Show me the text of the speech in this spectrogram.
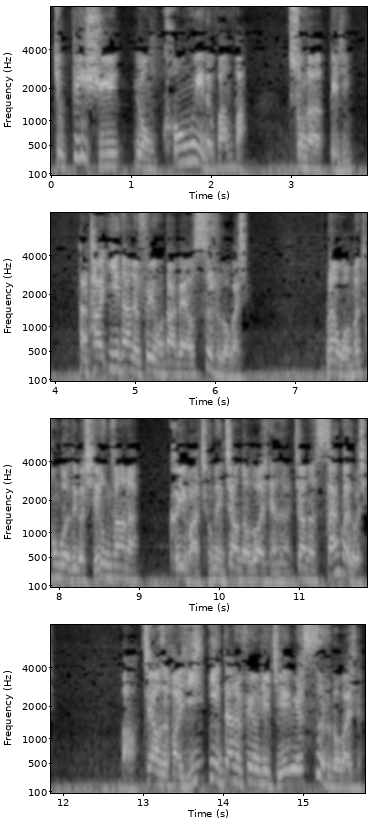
就必须用空运的方法送到北京，但他一单的费用大概要四十多块钱。那我们通过这个协同商呢，可以把成本降到多少钱呢？降到三块多钱。啊，这样子的话，一一单的费用就节约四十多块钱，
